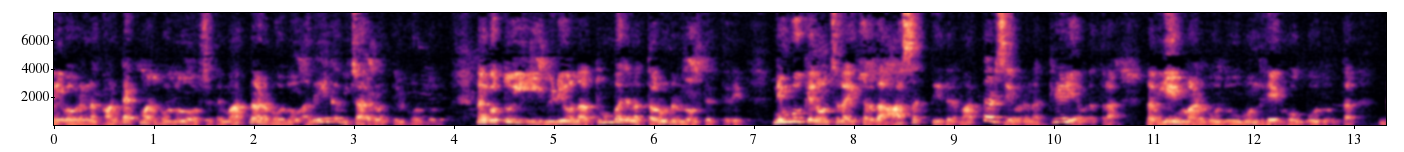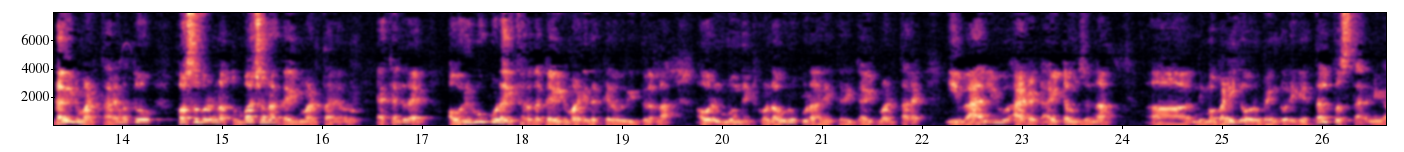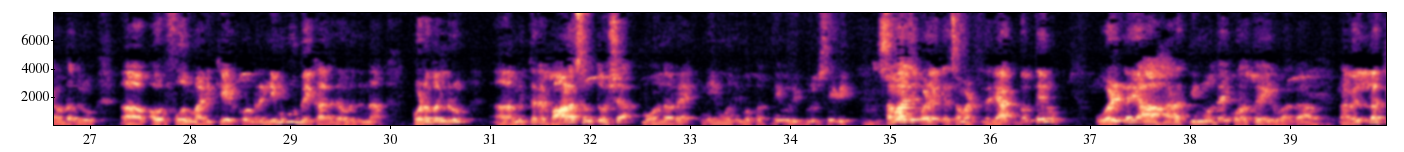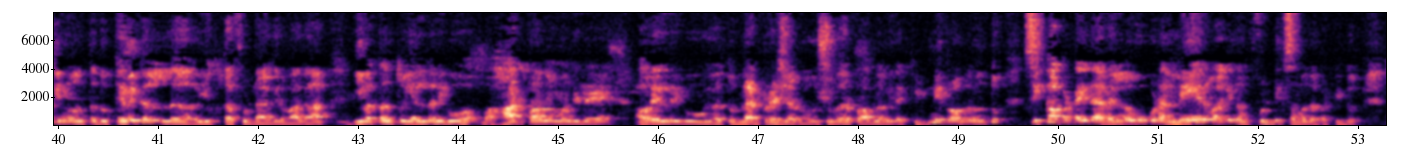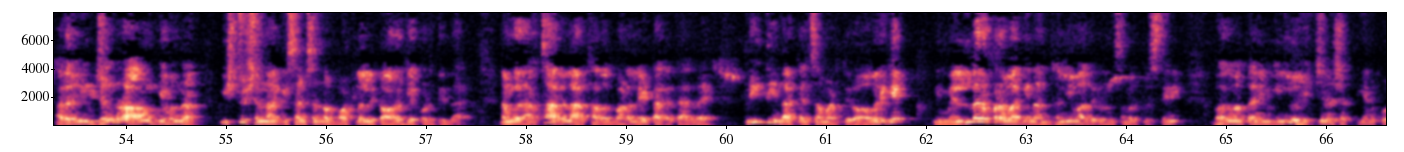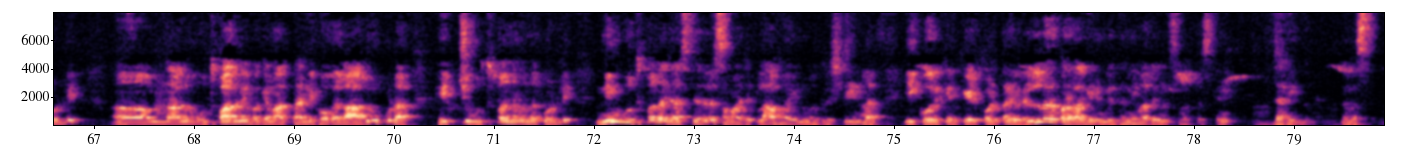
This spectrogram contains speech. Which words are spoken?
ನೀವು ಅವರನ್ನ ಕಾಂಟ್ಯಾಕ್ಟ್ ಮಾಡ್ಬೋದು, ಅವ್ರ ಜೊತೆ ಮಾತನಾಡಬಹುದು ಅನೇಕ ವಿಚಾರಗಳನ್ನು ತಿಳ್ಕೊಳ್ಬಹುದು ನಂಗೆ ಗೊತ್ತು ಈ ವಿಡಿಯೋನ ತುಂಬಾ ಜನ ತರುಣರು ನೋಡ್ತಿರ್ತೀರಿ. ನಿಮ್ಗೂ ಕೆಲವೊಂದ್ಸಲ ಈ ತರದ ಆಸಕ್ತಿ ಇದ್ರೆ ಮಾತನಾಡಿಸಿ ಅವರನ್ನ, ಕೇಳಿ ಅವ್ರ ಹತ್ರ ನಾವು ಏನ್ ಮಾಡ್ಬೋದು, ಮುಂದೆ ಹೇಗೆ ಹೋಗ್ಬೋದು ಅಂತ ಗೈಡ್ ಮಾಡ್ತಾರೆ. ಮತ್ತು ಹೊಸಬರನ್ನ ತುಂಬಾ ಚೆನ್ನಾಗಿ ಗೈಡ್ ಮಾಡ್ತಾರೆ ಅವರು. ಯಾಕಂದ್ರೆ ಅವರಿಗೂ ಕೂಡ ಈ ತರದ ಗೈಡ್ ಮಾಡಿದ ಕೆಲವರು ಇದ್ರಲ್ಲ, ಅವ್ರನ್ನ ಮುಂದಿಟ್ಕೊಂಡು ಅವರು ಕೂಡ ಅನೇಕರಿಗೆ ಗೈಡ್ ಮಾಡ್ತಾರೆ. ಈ ವ್ಯಾಲ್ಯೂ ಆಡೆಡ್ ಐಟಮ್ಸ್ ಅನ್ನ ನಿಮ್ಮ ಬಳಿಗೆ ಅವರು ಬೆಂಗಳೂರಿಗೆ ತಲುಪಿಸ್ತಾರೆ. ನೀವು ಯಾವ್ದಾದ್ರು ಅವ್ರು ಫೋನ್ ಮಾಡಿ ಕೇಳ್ಕೊಂಡ್ರೆ ನಿಮಗೂ ಬೇಕಾದ್ರೆ ಅವ್ರದನ್ನ ಕೊಡಬಲ್ಲರು. ಮಿತ್ರರೆ ಬಹಳ ಸಂತೋಷ. ಮೋಹನ್ ಅವರೇ ನೀವು ನಿಮ್ಮ ಪತ್ನಿಯವರು ಇಬ್ರು ಸೇರಿ ಸಮಾಜಕ್ಕೆ ಒಳ್ಳೆ ಕೆಲಸ ಮಾಡ್ತಿದ್ದಾರೆ. ಯಾಕೆ ಗೊತ್ತೇನು? ಒಳ್ಳೆಯ ಆಹಾರ ತಿನ್ನೋದೇ ಕೊರತೆ ಇರುವಾಗ ನಾವೆಲ್ಲ ತಿನ್ನುವಂಥದ್ದು ಕೆಮಿಕಲ್ ಯುಕ್ತ ಫುಡ್ ಆಗಿರುವಾಗ ಇವತ್ತಂತೂ ಎಲ್ಲರಿಗೂ ಹಾರ್ಟ್ ಪ್ರಾಬ್ಲಮ್ ಬಂದಿದೆ ಅವರೆಲ್ಲರಿಗೂ ಇವತ್ತು ಬ್ಲಡ್ ಪ್ರೆಷರು ಶುಗರ್ ಪ್ರಾಬ್ಲಮ್ ಇದೆ ಕಿಡ್ನಿ ಪ್ರಾಬ್ಲಮ್ ಅಂತೂ ಸಿಕ್ಕಾಪಟ್ಟೆ ಇದೆ ಅವೆಲ್ಲವೂ ಕೂಡ ನೇರವಾಗಿ ನಮ್ಮ ಫುಡ್ ಸಂಬಂಧಪಟ್ಟಿದ್ದು. ಆದ್ರೆ ನೀವು ಜನರ ಆರೋಗ್ಯವನ್ನ ಇಷ್ಟು ಚೆನ್ನಾಗಿ ಸಣ್ಣ ಸಣ್ಣ ಬಾಟ್ಲಲ್ಲಿ ಇಟ್ಟು ಆರೋಗ್ಯ ಕೊಡ್ತಿದ್ದಾರೆ. ನಮ್ಗೆ ಅದು ಅರ್ಥ ಆಗಲ್ಲ ಅರ್ಥ ಆಗೋದು ಬಹಳ ಲೇಟ್ ಆಗುತ್ತೆ ಆದ್ರೆ ಪ್ರೀತಿಯಿಂದ ಕೆಲಸ ಮಾಡ್ತಿರೋ ಅವರಿಗೆ ನಿಮ್ಮೆಲ್ಲರ ಪರವಾಗಿ ನಾನು ಧನ್ಯವಾದಗಳನ್ನು ಸಮರ್ಪಿಸ್ತೀನಿ. ಭಗವಂತ ನಿಮ್ಗೆ ಇನ್ನೂ ಹೆಚ್ಚಿನ ಶಕ್ತಿಯನ್ನು ಕೊಡ್ಲಿ. ನಾನು ಉತ್ಪಾದನೆ ಬಗ್ಗೆ ಮಾತನಾಡ್ಲಿಕ್ಕೆ ಹೋಗಲ್ಲ, ಆದ್ರೂ ಕೂಡ ಹೆಚ್ಚು ಉತ್ಪನ್ನವನ್ನ ಕೊಡ್ಲಿ. ನಿಮ್ಗೆ ಉತ್ಪನ್ನ ಜಾಸ್ತಿ ಆದ್ರೆ ಸಮಾಜಕ್ಕೆ ಲಾಭ ಎನ್ನುವ ದೃಷ್ಟಿಯಿಂದ ಈ ಕೋರಿಕೆಯನ್ನು ಕೇಳ್ಕೊಳ್ತಾ ಇವರೆಲ್ಲರ ಪರವಾಗಿ ನಿಮಗೆ ಧನ್ಯವಾದಗಳನ್ನು ಸಮರ್ಪಿಸ್ತೀನಿ. ಜೈ ಹಿಂದ್. ನಮಸ್ತೆ.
